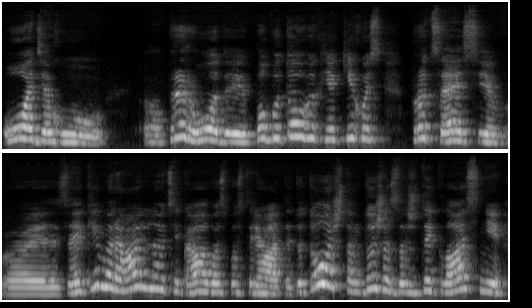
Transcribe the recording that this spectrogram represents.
одягу, природи, побутових якихось процесів, е, за якими реально цікаво спостерігати. До того ж, там дуже завжди класні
